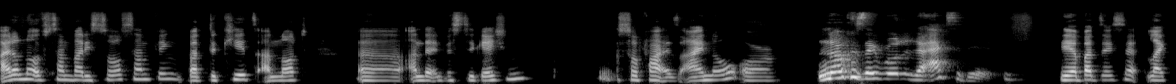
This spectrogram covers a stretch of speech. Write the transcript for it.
i don't know if somebody saw something but the kids are not uh, under investigation so far as i know or no, because they ruled it an accident. yeah, but they said like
